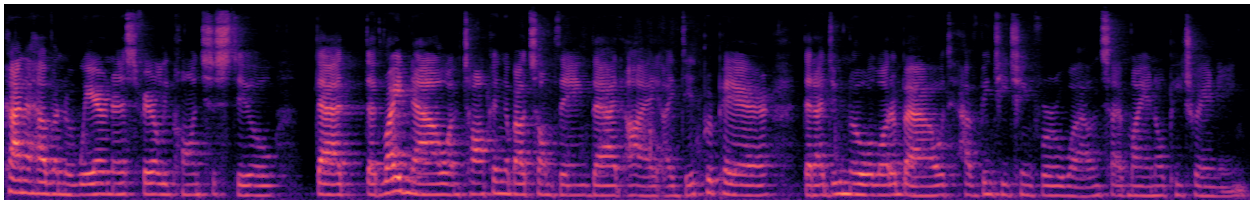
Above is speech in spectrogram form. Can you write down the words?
kind of have an awareness, fairly conscious still, that that right now I'm talking about something that I, I did prepare, that I do know a lot about, have been teaching for a while inside my NLP training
